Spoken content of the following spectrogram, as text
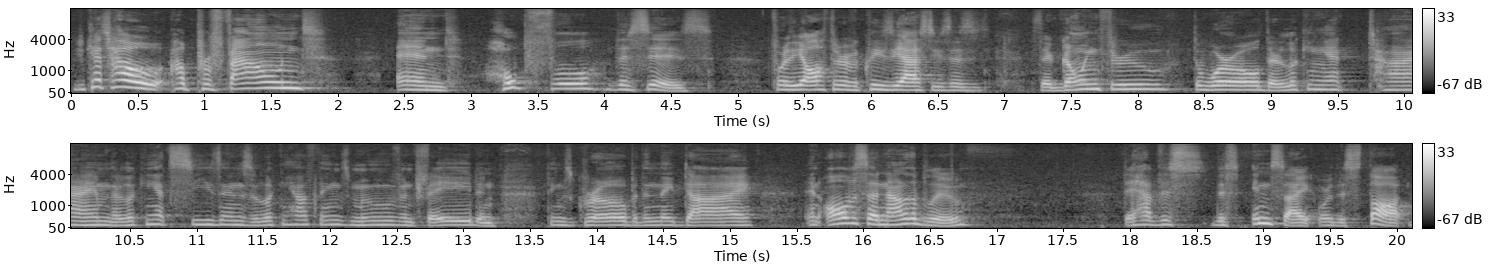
You catch how, how profound and hopeful this is for the author of Ecclesiastes as they're going through the world, they're looking at time, they're looking at seasons, they're looking how things move and fade and things grow, but then they die. And all of a sudden, out of the blue, they have this, this insight or this thought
